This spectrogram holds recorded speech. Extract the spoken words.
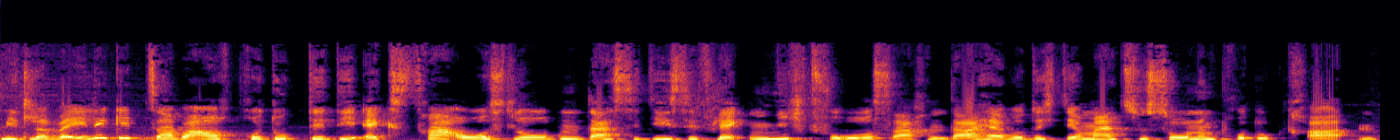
Mittlerweile gibt's aber auch Produkte, die extra ausloben, dass sie diese Flecken nicht verursachen. Daher würde ich dir mal zu so einem Produkt raten.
